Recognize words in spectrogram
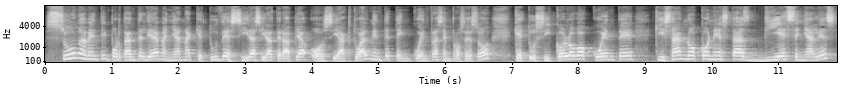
sumamente importante el día de mañana que tú decidas ir a terapia o si actualmente te encuentras en proceso, que tu psicólogo cuente quizá no con estas 10 señales,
